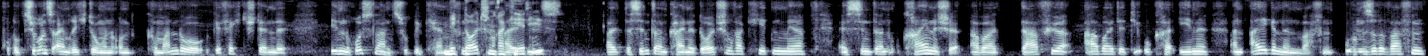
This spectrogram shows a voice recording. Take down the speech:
Produktionseinrichtungen und Kommando-Gefechtsstände in Russland zu bekämpfen. Mit deutschen Raketen? Das sind dann keine deutschen Raketen mehr, es sind dann ukrainische. Aber dafür arbeitet die Ukraine an eigenen Waffen. Unsere Waffen,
